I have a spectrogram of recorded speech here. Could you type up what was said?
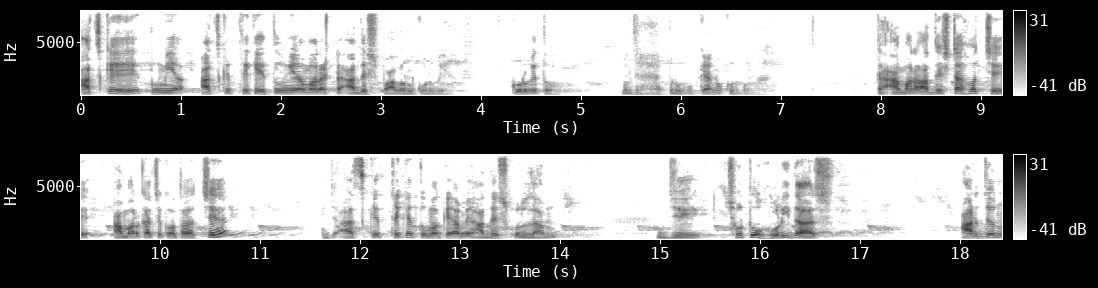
আজকে তুমি, আজকের থেকে তুমি আমার একটা আদেশ পালন করবে। করবে তো? বলছে হ্যাঁ প্রভু, কেন করব না? তা আমার আদেশটা হচ্ছে, আমার কাছে কথা হচ্ছে যে আজকের থেকে তোমাকে আমি আদেশ করলাম যে ছোট হরিদাস আর যেন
